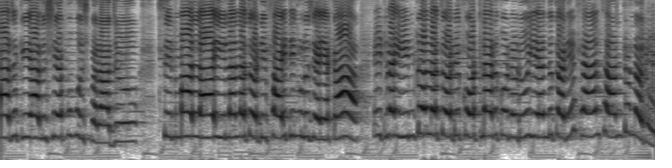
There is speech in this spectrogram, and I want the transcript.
రాజకీయాలు చెప్పు పుష్పరాజు. సినిమాల్లో ఇళ్ళతోటి ఫైటింగ్లు చేయక ఇట్లా ఇంట్లోళ్ళతోటి కొట్లాడుకున్నాడు ఎందుకని ఫ్యాన్స్ అంటున్నారు.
